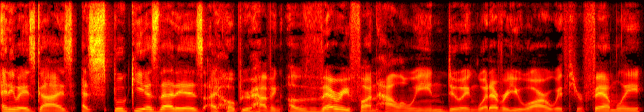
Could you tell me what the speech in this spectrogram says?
Anyways, guys, as spooky as that is, I hope you're having a very fun Halloween doing whatever you are with your family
